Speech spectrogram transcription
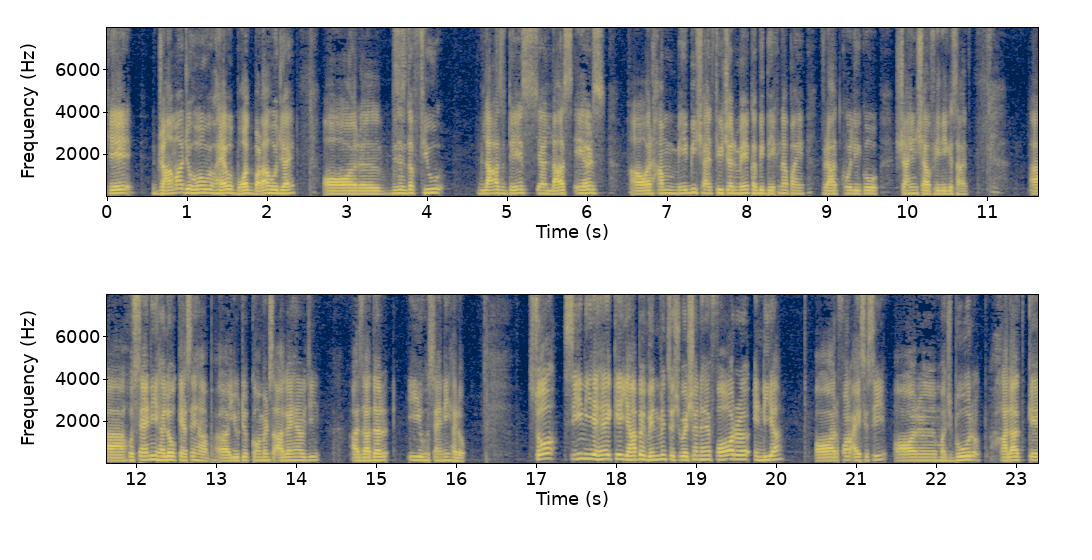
कि ड्रामा जो हो है वो बहुत बड़ा हो जाए और this is the few last days या लास्ट ईयर्स और हम मे भी शायद फ्यूचर में कभी देख ना पाए विराट कोहली को, शाहिन शाह के साथ। हुसैनी हेलो कैसे हैं आप? यूट्यूब कमेंट्स आ गए हैं जी। आज़ादर ई हुसैनी हेलो सो सीन ये है कि यहाँ पे विन विन सिचुएशन है फॉर इंडिया और फॉर आईसीसी और मजबूर हालात के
